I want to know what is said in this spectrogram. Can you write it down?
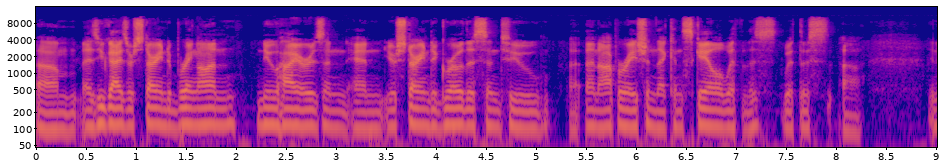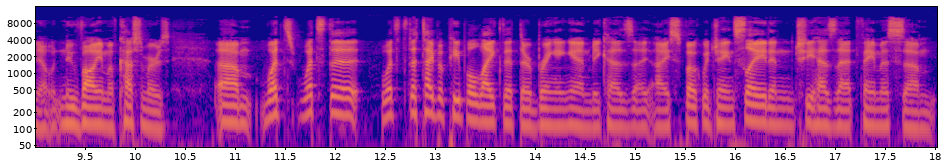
um, as you guys are starting to bring on new hires and, and you're starting to grow this into an operation that can scale with this with this uh, you know new volume of customers. Um, what's what's the what's the type of people like that they're bringing in? Because I, I spoke with Jane Slade and she has that famous um,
